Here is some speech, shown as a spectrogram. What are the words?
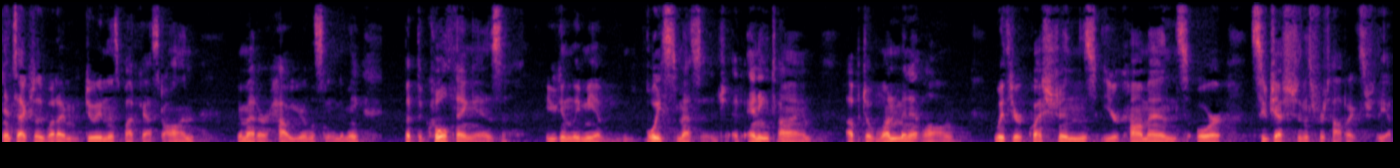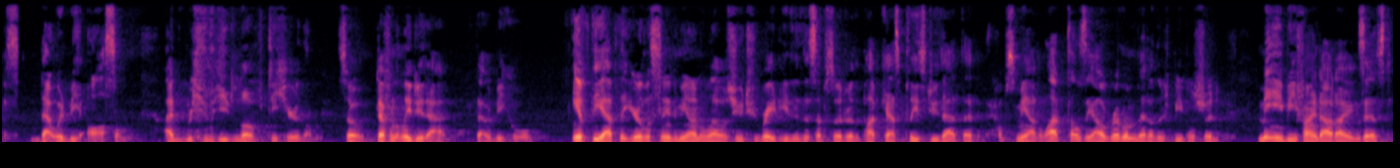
It's actually what I'm doing this podcast on, no matter how you're listening to me. But the cool thing is, you can leave me a voice message at any time, up to one minute long, with your questions, your comments, or suggestions for topics for the episode. That would be awesome. I'd really love to hear them. So definitely do that. That would be cool. If the app that you're listening to me on allows you to rate either this episode or the podcast, please do that. That helps me out a lot. Tells the algorithm that other people should maybe find out I exist.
